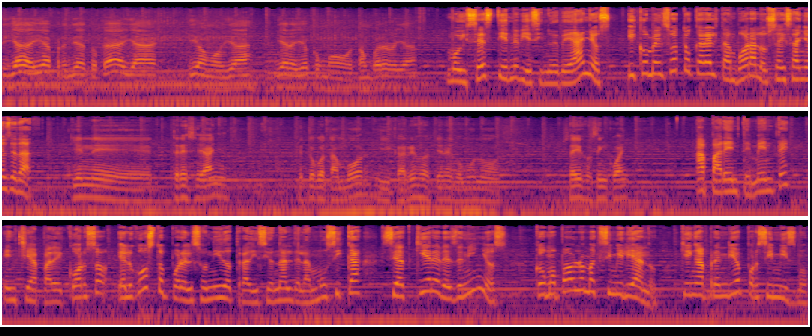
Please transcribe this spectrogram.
y ya de ahí aprendí a tocar, ya íbamos ya, ya era yo como tamborero ya. Moisés tiene 19 años y comenzó a tocar el tambor a los 6 años de edad. Tiene 13 años que toco tambor y Carrizo tiene como unos 6 o 5 años. Aparentemente, en Chiapa de Corzo, el gusto por el sonido tradicional de la música se adquiere desde niños, como Pablo Maximiliano, quien aprendió por sí mismo.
